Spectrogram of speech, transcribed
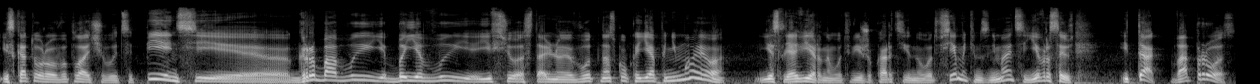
из которого выплачиваются пенсии, гробовые, боевые и все остальное. Вот насколько я понимаю, если я верно вот вижу картину, вот всем этим занимается Евросоюз. Итак, вопрос.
